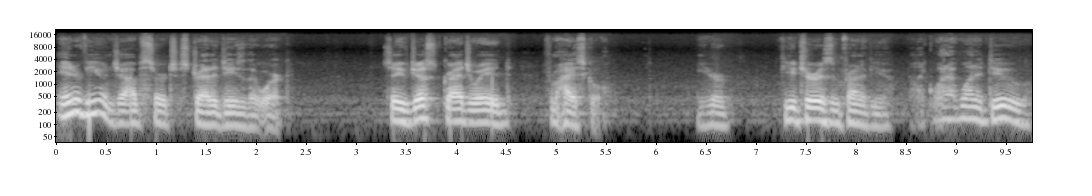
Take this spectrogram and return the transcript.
interview and job search strategies that work. So you've just graduated from high school. Your future is in front of you. Like what I want to do,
